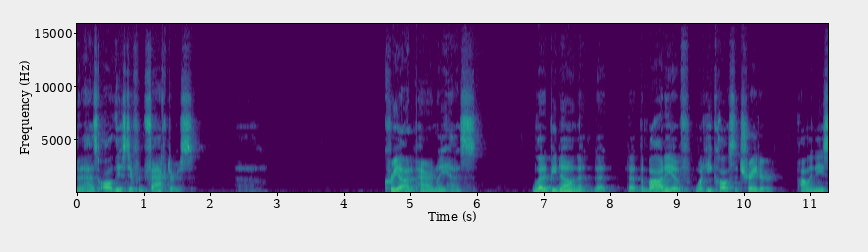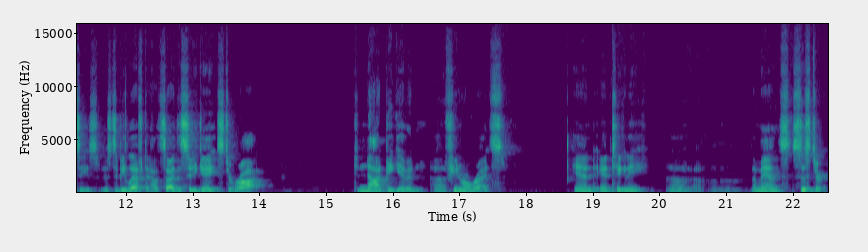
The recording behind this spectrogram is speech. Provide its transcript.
that has all these different factors. Uh, Creon apparently has let it be known that, that, that the body of what he calls the traitor, Polynices, is to be left outside the city gates to rot, to not be given uh, funeral rites. And Antigone, uh, the man's sister,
